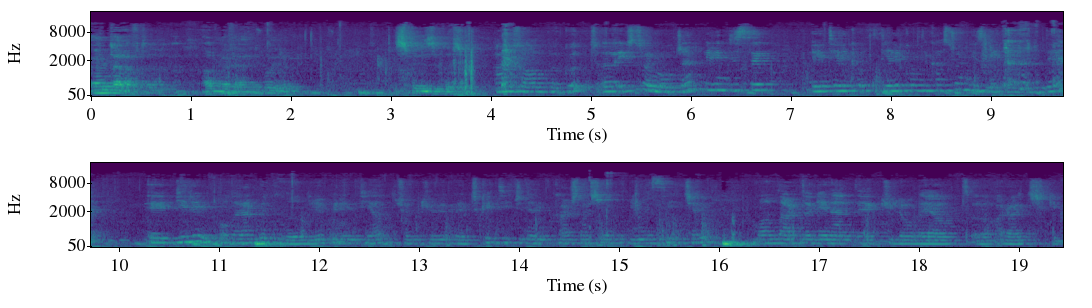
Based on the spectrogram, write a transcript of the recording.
ön tarafta hanımefendi buyurun. İsminizi de söyleyin. Arzu Alpagut. Ee, İlk sorum olacak. Birincisi e, tele- telekomünikasyon hizmetlerinde e, birim olarak ne kullanılıyor? Birim fiyat. Çünkü e, tüketicinin karşılaşma yapabilmesi için mallarda genelde kilo veyahut e, araç gibi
